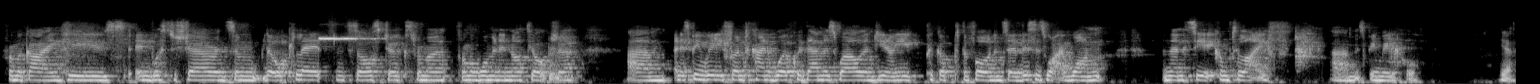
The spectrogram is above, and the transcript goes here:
from a guy who's in Worcestershire, and some little plates and sauce jugs from a from a woman in North Yorkshire. Um, and it's been really fun to kind of work with them as well. And you know, you pick up the phone and say, "This is what I want," and then see it come to life. Um, it's been really cool. Yeah,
